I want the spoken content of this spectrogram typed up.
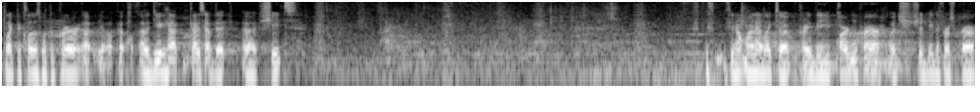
I'd like to close with a prayer. Uh, uh, uh, do you have, guys have the uh, sheets? If, if, you don't mind, I'd like to pray the pardon prayer, which should be the first prayer,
